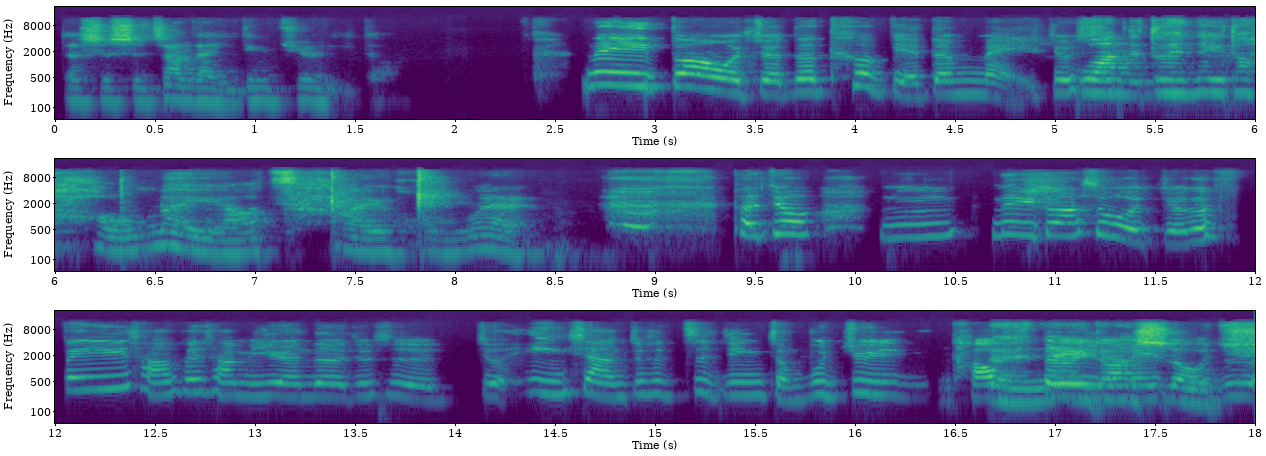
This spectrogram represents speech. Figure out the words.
但是是站在一定距离的。那一段我觉得特别的美，就是哇，那对那一段好美啊，彩虹哎，他就嗯，那一段是我觉得非常非常迷人的，就是就印象，就是至今整部剧 top three 一的那段是我种，就是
